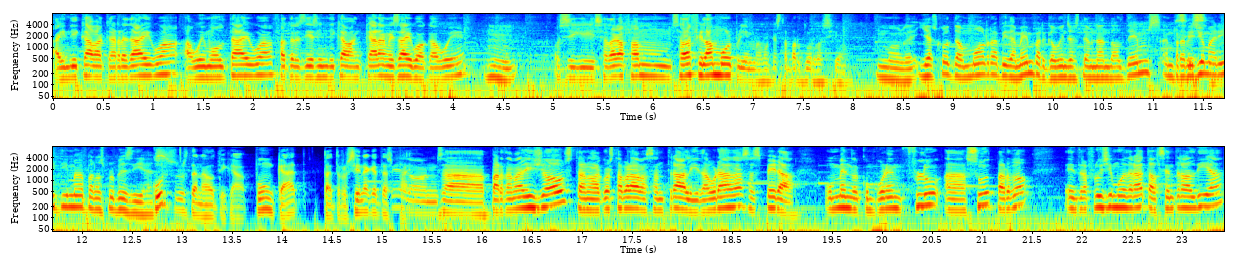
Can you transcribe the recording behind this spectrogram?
Ahir indicava carrer d'aigua, avui molta aigua, fa tres dies indicava encara més aigua que avui, Mhm. O sigui, s'ha d'agafar, s'ha de filar molt prim amb aquesta pertorbació. Molt bé. I escolta, molt ràpidament, perquè avui ens estem anant del temps, en previsió Sí, sí. marítima per als propers dies. Cursosdenàutica.cat patrocina aquest Bé, espai. doncs, uh, per demà dijous, tant a la Costa Brava Central i Daurada, s'espera un vent del component flu, uh, sud, perdó, entre fluix i moderat al centre del dia,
